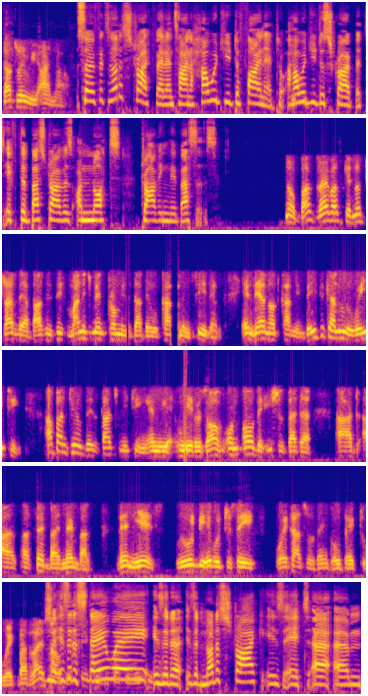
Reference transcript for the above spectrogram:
That's where we are now. So if it's not a strike, Valentine, how would you define it? How would you describe it if the bus drivers are not driving their buses? No, bus drivers cannot drive their buses if management promised that they will come and see them, and they are not coming. Basically, we're waiting up until there's such meeting and we, we resolve on all the issues that are, are, are said by members. Then yes, we will be able to say workers will then go back to work. But right so now, is it a stay away? Is it a is it not a strike? Is it uh, um,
